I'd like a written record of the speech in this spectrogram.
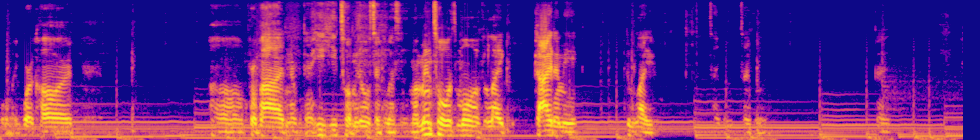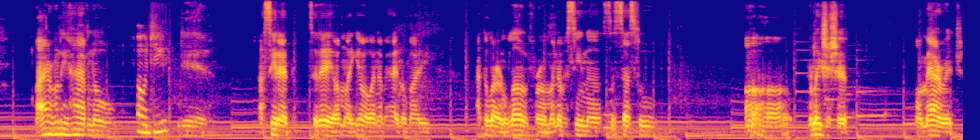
Or like work hard, um, provide, and everything. He he taught me those type of lessons. My mentor was more of like guiding me through life, type of type of thing. I don't really have no OG? yeah. I see that today. I'm like, yo, I never had nobody I could learn love from. I never seen a successful uh, relationship or marriage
